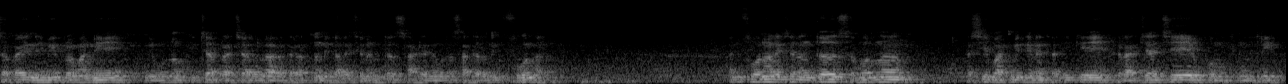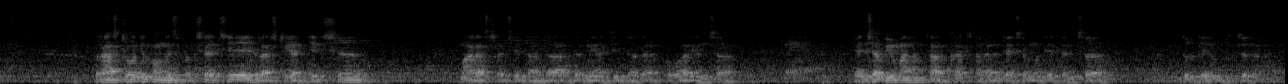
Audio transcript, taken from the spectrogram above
सकाळी नेहमीप्रमाणे निवडणुकीच्या प्रचाराला घरातून निघाल्याच्या नंतर साडेनऊला साधारण एक फोन आला. आणि फोन आल्याच्यानंतर समोरनं अशी बातमी देण्यात आली की राज्याचे उपमुख्यमंत्री राष्ट्रवादी काँग्रेस पक्षाचे राष्ट्रीय अध्यक्ष महाराष्ट्राचे दादा आदरणीय अजितदादा पवार यांचा यांच्या विमानाचा अपघात झाला आणि त्याच्यामध्ये त्यांचा दुर्दैव मृत्यू झाला.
